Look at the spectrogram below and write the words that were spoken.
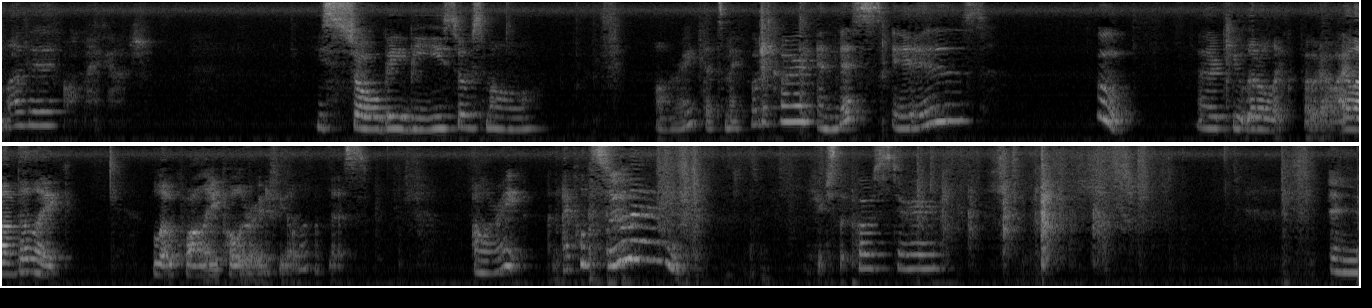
Love it. He's so baby. He's so small. Alright, that's my photo card. And this is... Ooh, another cute little like photo. I love the like low quality Polaroid feel of this. Alright, I pulled Soobin! Here's the poster. And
